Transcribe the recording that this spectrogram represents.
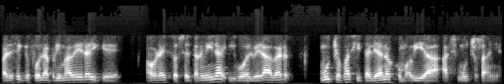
parece que fue una primavera y que ahora esto se termina y volverá a haber muchos más italianos como había hace muchos años.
